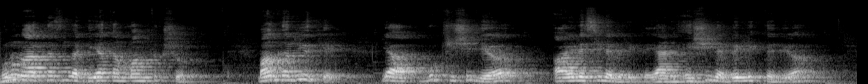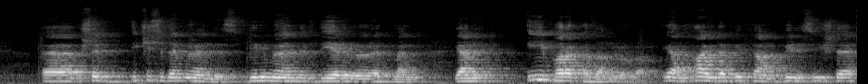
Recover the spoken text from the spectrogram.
Bunun arkasındaki yatan mantık şu. Banka diyor ki ya bu kişi diyor ailesiyle birlikte yani eşiyle birlikte diyor e, işte ikisi de mühendis, biri mühendis, diğeri öğretmen. Yani iyi para kazanıyorlar. Yani ayda bir tane birisi işte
